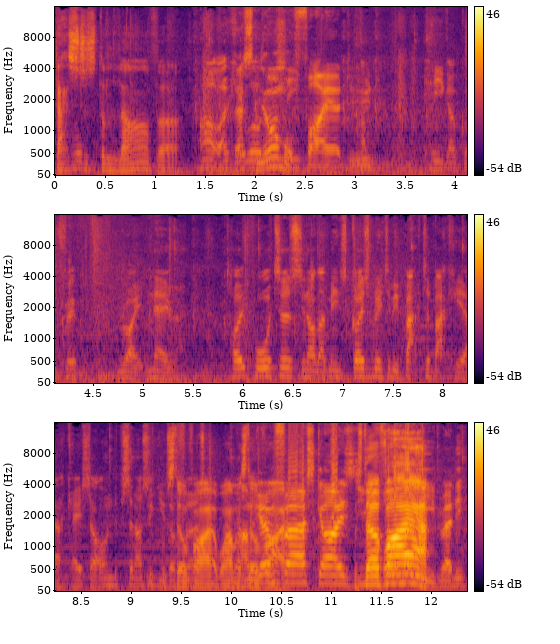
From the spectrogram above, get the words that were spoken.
That's just the lava. Oh, okay. That's well, normal see, fire, dude. here you go, come through. Right, now. Tight quarters, you know what that means. Guys, we need to be back to back here, okay? So 100% I think you I'm go still first. fire. Why am I still I'm still going first, guys. You Still fire. Ready?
